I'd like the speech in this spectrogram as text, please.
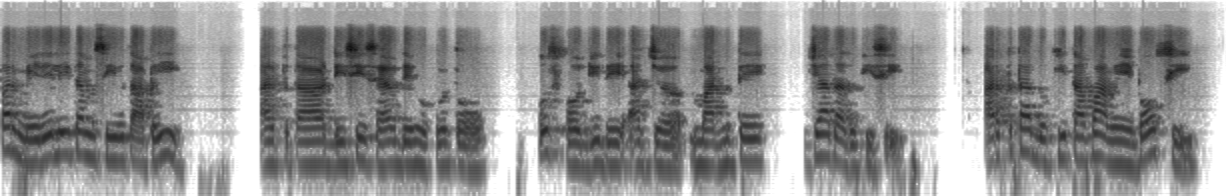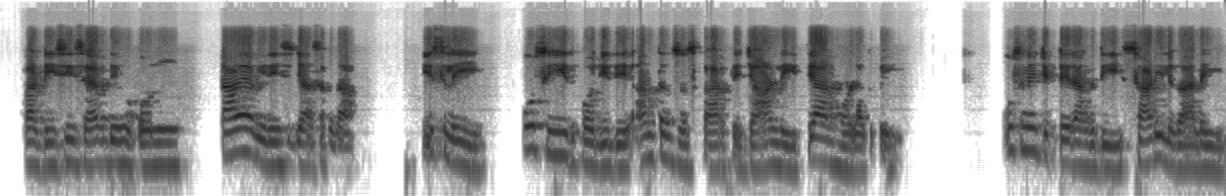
ਪਰ ਮੇਰੇ ਲਈ ਤਾਂ ਮੁਸੀਬਤ ਆ ਪਈ। ਅਰਪਤਾ ਡੀਸੀ ਸਾਹਿਬ ਦੇ ਹੁਕਮ ਤੋਂ ਉਸ ਫੌਜੀ ਦੇ ਅੱਜ ਮਰਨ ਤੇ ਜ਼ਿਆਦਾ ਦੁਖੀ ਸੀ। ਅਰਕਤਾ ਦੁਖੀ ਤਾਂ ਭਾਵੇਂ ਬਹੁਤ ਸੀ, ਪਰ ਡੀਸੀ ਸਾਹਿਬ ਦੇ ਹੁਕਮ ਨੂੰ ਟਾਲਿਆ ਵੀ ਨਹੀਂ ਸੀ ਜਾ ਸਕਦਾ। ਇਸ ਲਈ ਉਹ ਸ਼ਹੀਦ ਫੌਜੀ ਦੇ ਅੰਤਮ ਸੰਸਕਾਰ ਤੇ ਜਾਣ ਲਈ ਤਿਆਰ ਹੋਣ ਲੱਗ ਪਈ। ਉਸਨੇ ਚਿੱਟੇ ਰੰਗ ਦੀ ਸਾੜੀ ਲਗਾ ਲਈ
